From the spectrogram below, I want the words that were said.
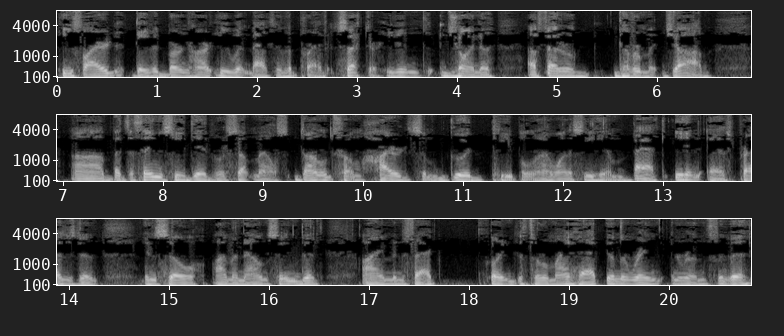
He fired David Bernhardt. He went back to the private sector. He didn't join a, a federal government job. Uh, but the things he did were something else. Donald Trump hired some good people, and I want to see him back in as president. And so I'm announcing that I'm, in fact, going to throw my hat in the ring and run for the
